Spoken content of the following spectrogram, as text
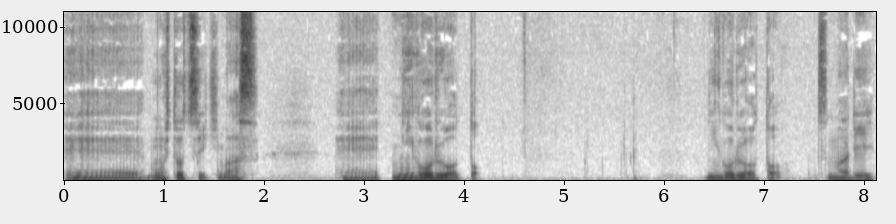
えー、もう一ついきます、えー、濁る音。濁る音。つまり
